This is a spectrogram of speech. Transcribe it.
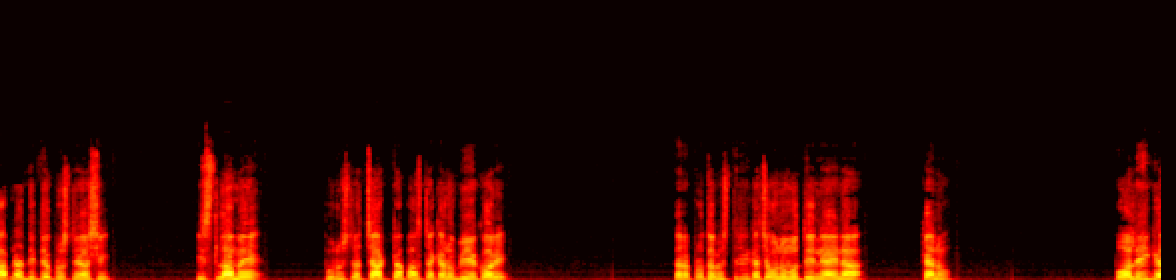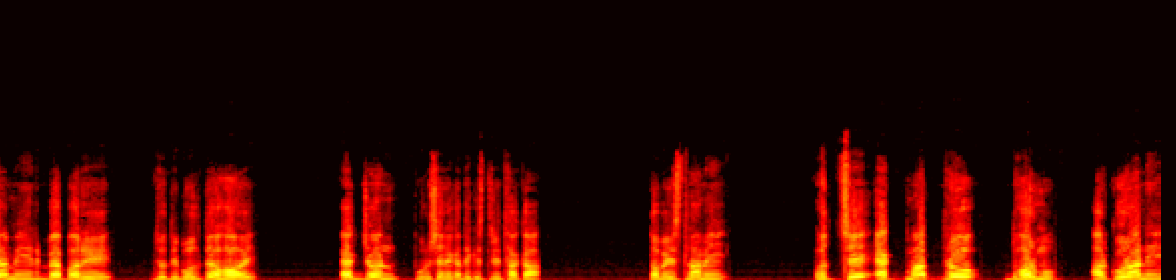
আপনার দ্বিতীয় প্রশ্নে আসি। ইসলামে পুরুষরা চারটা, পাঁচটা কেন বিয়ে করে? তারা প্রথম স্ত্রীর কাছে অনুমতি নেয় না কেন? পলিগামির ব্যাপারে যদি বলতে হয়, একজন পুরুষের একাধিক স্ত্রী থাকা। তবে ইসলামী হচ্ছে একমাত্র ধর্ম, আর কোরআনই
